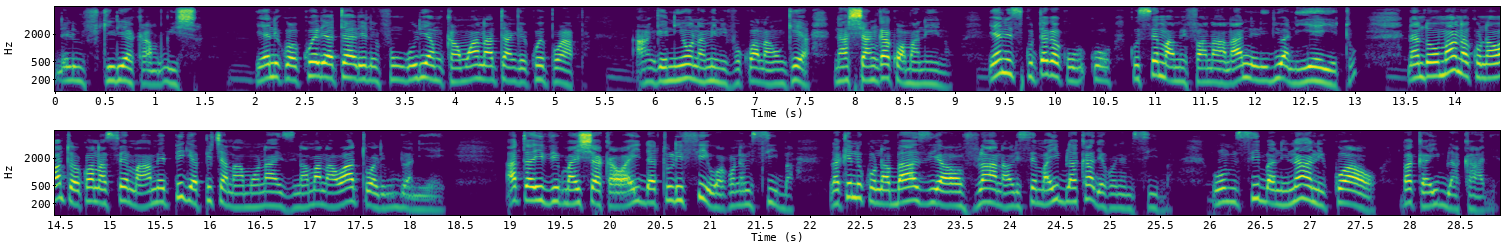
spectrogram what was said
nilimfikiria Kamgisha. Yani kwa kweli hata alinifungulia mkamwana, hata angekwepo hapa angeniona mi nilivyokuwa naongea, nashangaa kwa maneno. Yani sikutaka ku, ku, kusema amefanana, yani nilijua ni yeye tu. Mm. na ndio maana kuna watu walikuwa nasema amepiga picha na Harmonize, na maana watu walimjua ni yeye. Hata hivi maisha ya kawaida tulifiwa kwenye msiba, lakini kuna baadhi ya wavulana walisema Ibra kaja kwenye msiba. Huu msiba ni nani kwao mpaka Ibra kaja?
